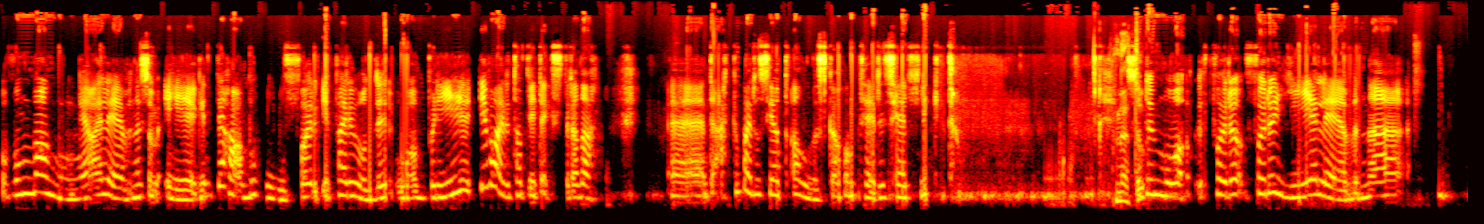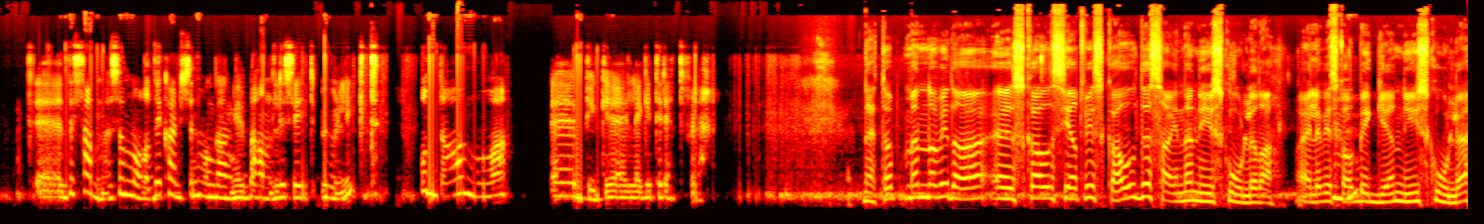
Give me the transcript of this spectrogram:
og hvor mange av elevene som egentlig har behov for i perioder å bli ivaretatt litt ekstra. Da. Eh, det er ikke bare å si at alle skal håndteres helt likt. Så du må, for å, for å gi elevene det samme så må det kanskje noen ganger behandles litt ulikt. Og da må bygget legge til rette for det. Nettopp. Men når vi da eh, skal si at vi skal designe en ny skole, da, eller vi skal mhm. bygge en ny skole,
